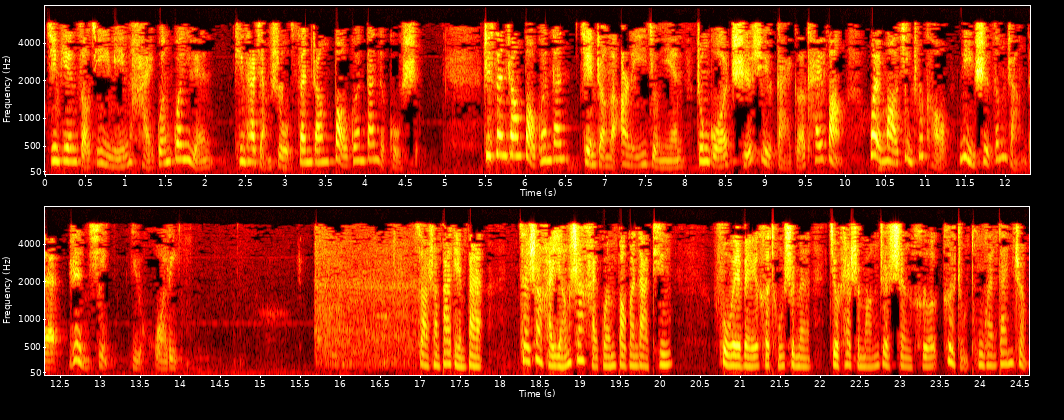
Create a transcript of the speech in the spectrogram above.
今天走进一名海关官员，听他讲述三张报关单的故事。这三张报关单见证了二零一九年中国持续改革开放、外贸进出口逆势增长的韧性与活力。早上八点半，在上海洋山海关报关大厅，傅维维和同事们就开始忙着审核各种通关单证。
